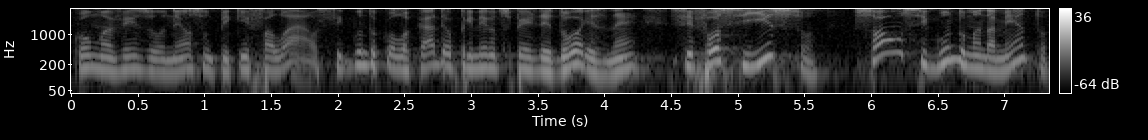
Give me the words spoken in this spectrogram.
como uma vez o Nelson Piquet falou, ah, o segundo colocado é o primeiro dos perdedores, né? Se fosse isso, só um segundo mandamento,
